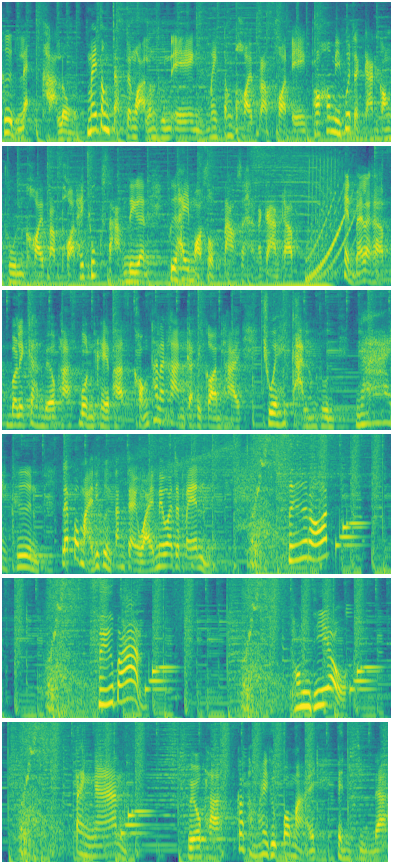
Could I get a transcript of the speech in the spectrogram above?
ขึ้นและขาลง ไม่ต้องจับจังหวะลงทุนเอง ไม่ต้องคอยปรับพอร์ตเอง เพราะเขามีผู้จัดการกองทุนคอยปรับพอร์ตให้ทุก 3 เดือน เพื่อให้เหมาะสมตามสถานการณ์ครับ เห็นไหมล่ะครับ บริการเวลพลัสบนเคพลัสของธนาคารกสิกรไทย ช่วยให้การลงทุนง่ายขึ้น และเป้าหมายที่คุณตั้งใจไว้ไม่ว่าจะเป็น ซื้อรถ ซื้อบ้าน ท่องเที่ยว แต่งงานเวลพลัสก็ทำให้ทุกเป้าหมายเป็นจริงได้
